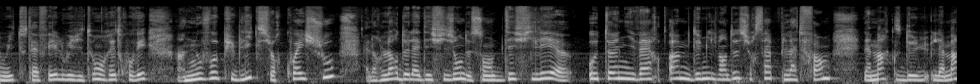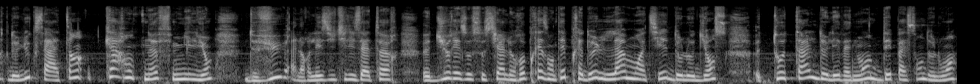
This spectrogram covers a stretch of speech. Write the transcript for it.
Oui, tout à fait. Louis Vuitton aurait trouvé un nouveau public sur Kuaishou. Alors, lors de la diffusion de son défilé euh, automne-hiver homme 2022 sur sa plateforme, la marque, de, la marque de luxe a atteint 49 millions de vues. Alors, les utilisateurs euh, du réseau social représentaient près de la moitié de l'audience euh, totale de l'événement, dépassant de loin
